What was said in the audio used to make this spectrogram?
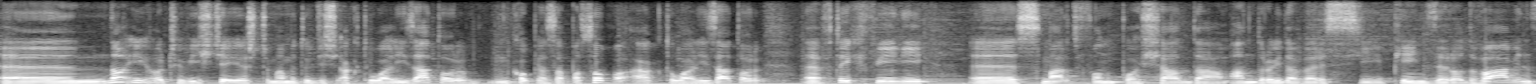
e, no i oczywiście jeszcze mamy tu gdzieś aktualizator, kopia zapasowa, aktualizator. W tej chwili smartfon posiada Androida wersji 5.02, więc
